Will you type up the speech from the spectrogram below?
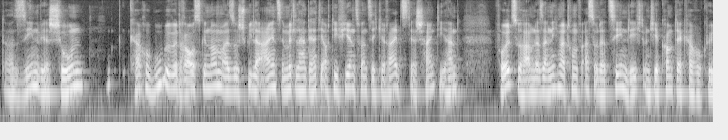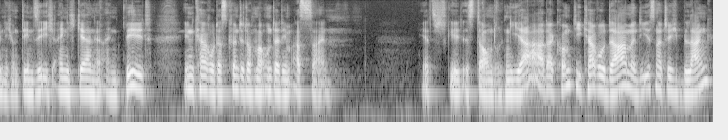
Da sehen wir schon, Karo Bube wird rausgenommen, also Spieler 1 im Mittelhand, der hat ja auch die 24 gereizt, der scheint die Hand voll zu haben, dass er nicht mal Trumpf Ass oder 10 legt, und hier kommt der Karo König, und den sehe ich eigentlich gerne. Ein Bild in Karo, das könnte doch mal unter dem Ass sein. Jetzt gilt es Daumen drücken. Ja, da kommt die Karo Dame, die ist natürlich blank,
